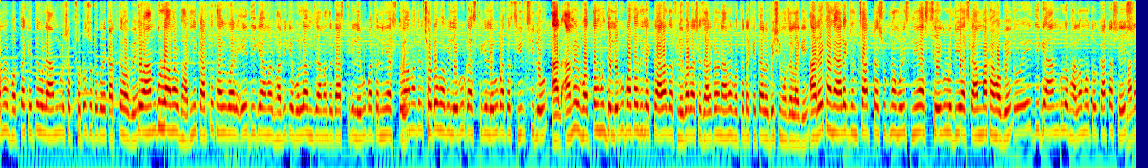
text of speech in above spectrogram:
আমের ভর্তা খেতে হলে আমগুলো সব ছোট ছোট করে কাটতে হবে। তো আমগুলো আমার ভাগ্নি কাটতে থাকুক আর এইদিকে আমার ভাবিকে বললাম যে আমাদের গাছ থেকে লেবু পাতা নিয়ে আসতো। আমাদের ছোট ভাবি লেবু গাছ থেকে লেবু পাতা ছিঁড়ছিল আর আমের ভর্তার মধ্যে লেবু পাতা দিলে একটা আলাদা ফ্লেভার আসে, যার কারণে আমের ভর্তাটা খেতে আরও বেশি মজা লাগে। আর এখানে আরেকজন চারটা শুকনো মরিচ নিয়ে আসছে, এগুলো দিয়ে আজকে আম মাখা হবে। তো এইদিকে আমগুলো ভালো মতো কাটা শেষ মানে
